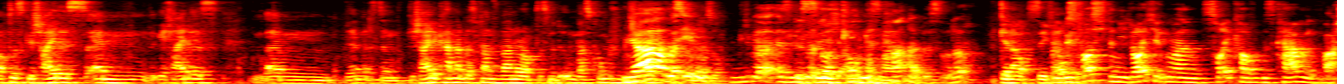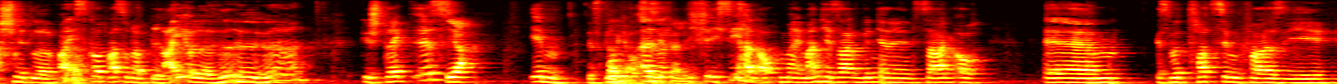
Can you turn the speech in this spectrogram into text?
ob das gescheites, ähm, gescheites ähm, wie nennt man das denn, gescheite Cannabispflanzen waren oder ob das mit irgendwas komischem Ja, aber eben, so. lieber, also das lieber doch cleanes Cannabis, oder? Genau, ich Weil auch bevor sich dann die Leute irgendwann Zeug kaufen, das kam mit Waschmittel oder weiß Gott was oder Blei oder gestreckt ist. Ja. Eben. Ist glaube ich auch also gefährlich. Ich, ich sehe halt auch, manche sagen, wenn ja sagen auch, ähm, es wird trotzdem quasi,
